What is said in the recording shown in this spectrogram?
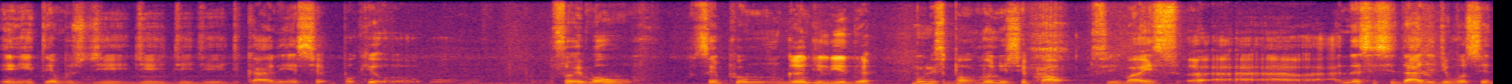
em, em, termos de, de, de, de, carência, porque o, o, seu irmão sempre foi um grande líder municipal. municipal. Sim. Mas a, a, necessidade de você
